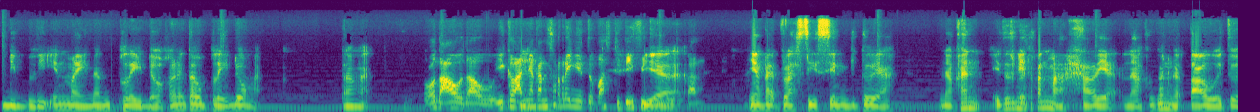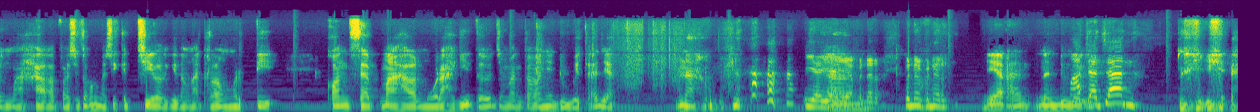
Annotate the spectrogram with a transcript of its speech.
dibeliin mainan play-doh. Kalian tahu play-doh nggak? Tahu nggak? Oh tahu tahu. Iklannya kan Hmm. sering itu pas di TV Iya. dulu kan. Yang kayak plastisin gitu ya. Nah kan itu ternyata kan mahal ya. Nah aku kan nggak tahu itu mahal pas itu kan masih kecil gitu nggak terlalu ngerti konsep mahal murah gitu. Cuman taunya duit aja. Nah. Iya iya iya. Um, bener. Bener bener. Iya kan? Nah dulu jajan. Iya,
